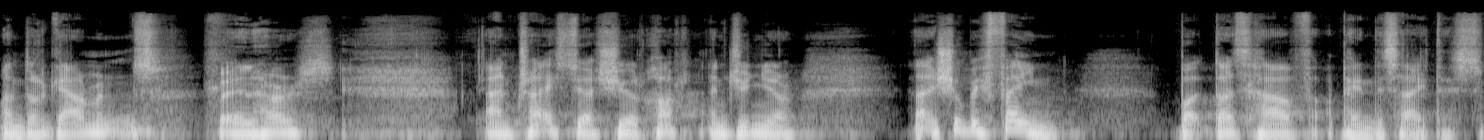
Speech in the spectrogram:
undergarments. But in hers, and tries to assure her and Junior that she'll be fine, but does have appendicitis.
